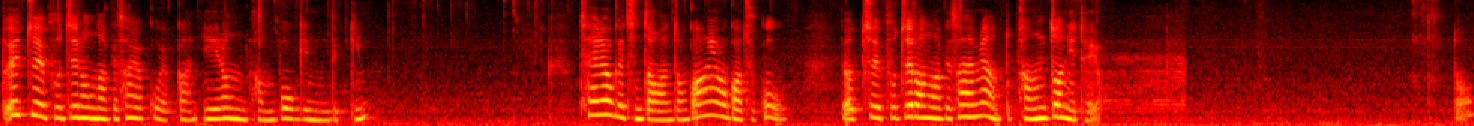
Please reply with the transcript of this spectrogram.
또 일주일 부지런하게 살고 약간 이런 반복인 느낌? 체력이 진짜 완전 꽝이어가지고 며칠 부지런하게 살면 또 방전이 돼요. 또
